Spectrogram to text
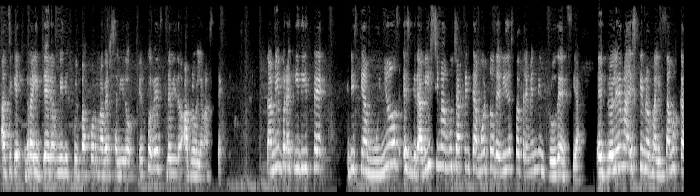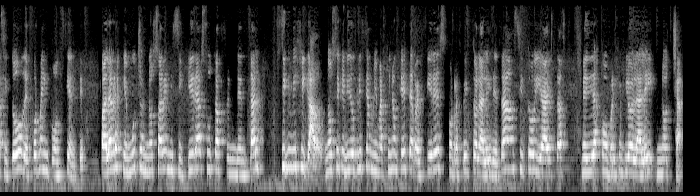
Así que reitero mis disculpas por no haber salido el jueves debido a problemas técnicos. También por aquí dice Cristian Muñoz, es gravísima, mucha gente ha muerto debido a esta tremenda imprudencia. El problema es que normalizamos casi todo de forma inconsciente palabras que muchos no saben ni siquiera su trascendental significado. No sé, querido Cristian, me imagino que te refieres con respecto a la ley de tránsito y a estas medidas como por ejemplo la ley no chat.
